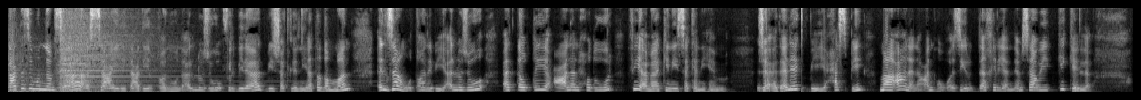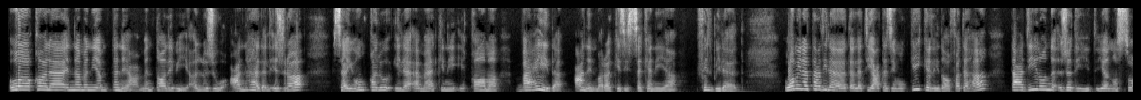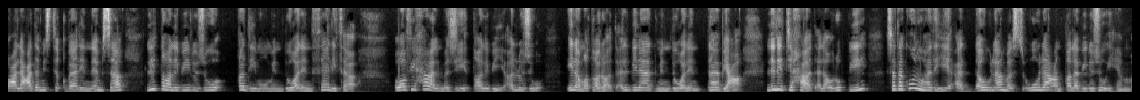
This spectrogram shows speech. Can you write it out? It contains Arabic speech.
تعتزم النمسا السعي لتعديل قانون اللجوء في البلاد بشكل يتضمن إلزام طالبي اللجوء التوقيع على الحضور في أماكن سكنهم. جاء ذلك بحسب ما أعلن عنه وزير الداخلية النمساوي كيكل وقال إن من يمتنع من طالبي اللجوء عن هذا الإجراء سينقل إلى أماكن إقامة بعيدة عن المراكز السكنية في البلاد. ومن التعديلات التي يعتزم كيكل إضافتها تعديل جديد ينص على عدم استقبال النمسا لطالبي لجوء قدموا من دول ثالثة. وفي حال مجيء طالبي اللجوء إلى مطارات البلاد من دول تابعة للاتحاد الأوروبي ستكون هذه الدولة مسؤولة عن طلب لجوئهم.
